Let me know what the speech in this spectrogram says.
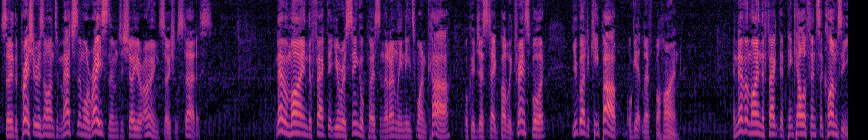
so the pressure is on to match them or raise them to show your own social status. Never mind the fact that you're a single person that only needs one car or could just take public transport, you've got to keep up or get left behind. And never mind the fact that pink elephants are clumsy,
